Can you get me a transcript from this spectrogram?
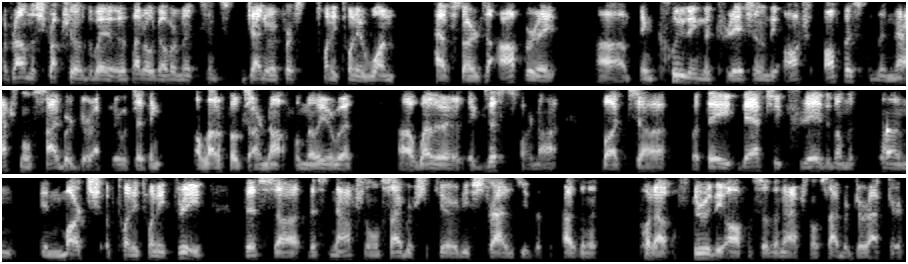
around the structure of the way the federal government since January first, twenty twenty one, have started to operate, uh, including the creation of the Office of the National Cyber Director, which I think a lot of folks are not familiar with, uh, whether it exists or not. But uh, but they they actually created on the on in March of 2023 this uh, this national cybersecurity strategy that the president put out through the Office of the National Cyber Director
